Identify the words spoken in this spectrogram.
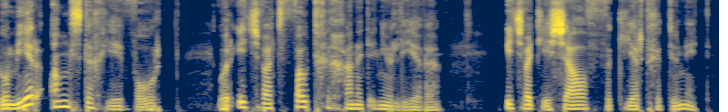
Hoe meer angstig jy word oor iets wat fout gegaan het in jou lewe, iets wat jy self verkeerd gedoen het,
